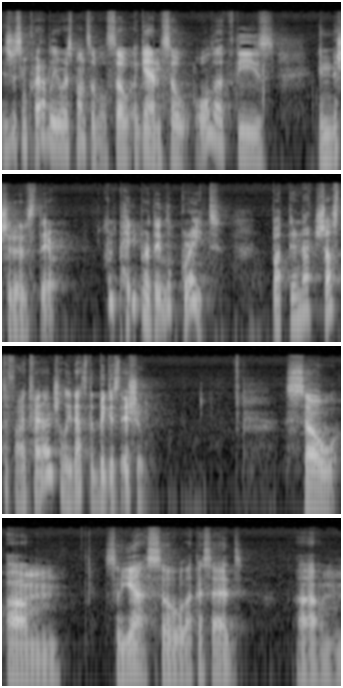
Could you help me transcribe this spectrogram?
is just incredibly irresponsible. So again, so all of these initiatives, they're on paper, they look great, but they're not justified financially. That's the biggest issue. So, um, so yeah, so like I said, um,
